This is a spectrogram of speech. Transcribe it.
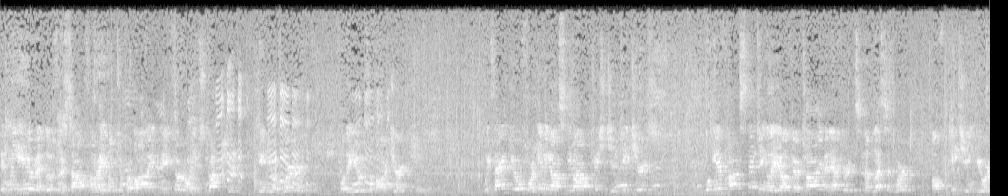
that we here at Luther South are able to provide a thorough instruction in your word for the youth of our church. We thank you for giving us devout Christian teachers who give unstintingly of their time and efforts in the blessed work of teaching your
